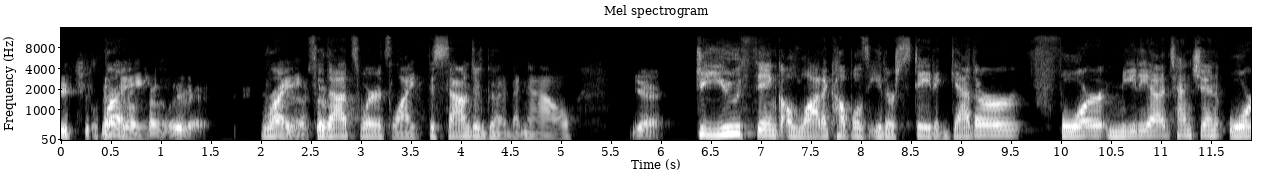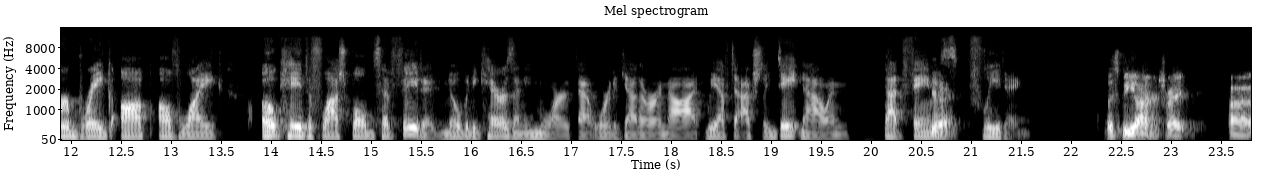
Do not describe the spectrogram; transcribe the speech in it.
it's just not where I'm Right. trying to live at. Right. Yeah, so so- that's where it's like this sounded good, but now Yeah. Do you think a lot of couples either stay together for media attention or break up of like okay the flashbulbs have faded nobody cares anymore that we're together or not we have to actually date now and that fame Yeah. is fleeting Let's be honest, right? Uh,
